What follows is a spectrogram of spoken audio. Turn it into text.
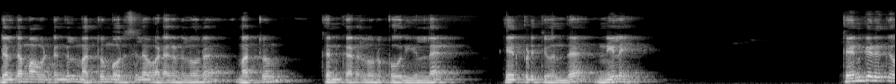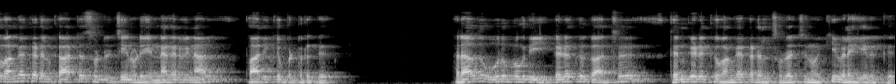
டெல்டா மாவட்டங்கள் மற்றும் ஒரு சில வடகடலோர மற்றும் தென்கடலோர பகுதிகளில் ஏற்படுத்தி வந்த நிலை. தென்கிழக்கு வங்கக்கடல் காற்று சுழற்சியினுடைய நகர்வினால் பாதிக்கப்பட்டிருக்கு. அதாவது ஒரு பகுதி கிழக்கு காற்று தென்கிழக்கு வங்கக்கடல் சுழற்சி நோக்கி விலகி இருக்கு.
